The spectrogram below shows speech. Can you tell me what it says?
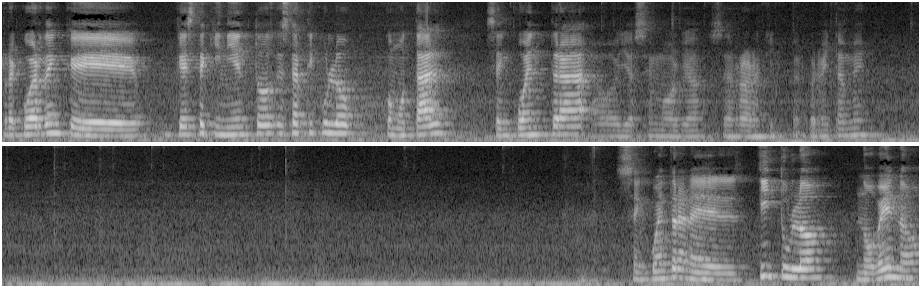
Recuerden que, que este 500, este artículo como tal, se encuentra... Oh, ya se me volvió a cerrar aquí, pero permítame. Se encuentra en el título noveno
